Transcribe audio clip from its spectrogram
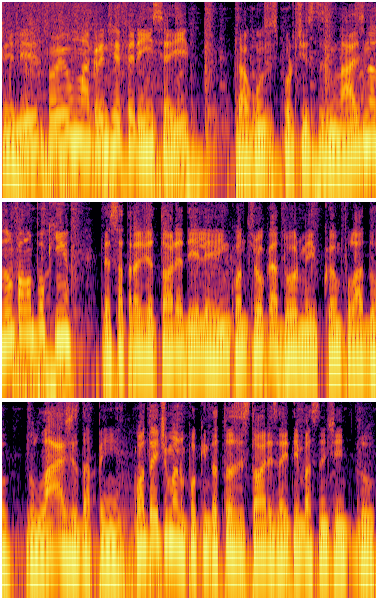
Ele foi uma grande referência aí para alguns esportistas em Lages. Nós vamos falar um pouquinho dessa trajetória dele aí enquanto jogador, meio campo lá do, do Lages da Penha. Conta aí, mano, um pouquinho das tuas histórias aí, tem bastante gente do,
